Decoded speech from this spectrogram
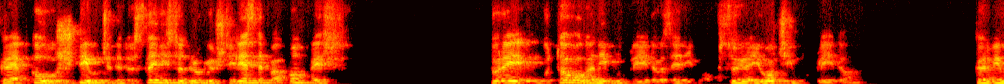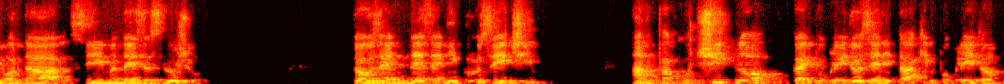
krepko uštil, če te doslej niso drugi uštili, jaz te pa bom veš. Torej, gotovo ga ni pogledal z enim obsojajočim pogledom, kar bi morda si Matej zaslužil. To ne z enim grozečim, ampak očitno ga je pogledal z enim takim pogledom,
